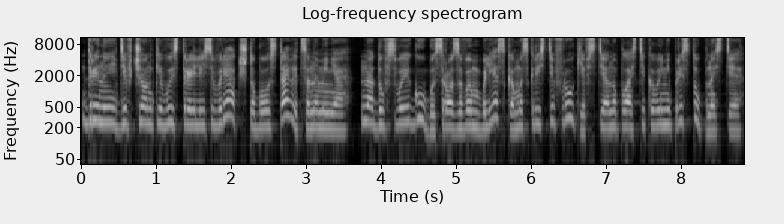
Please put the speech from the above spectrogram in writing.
Дряные девчонки выстроились в ряд, чтобы уставиться на меня, надув свои губы с розовым блеском и скрестив руки в стену пластиковой неприступности,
